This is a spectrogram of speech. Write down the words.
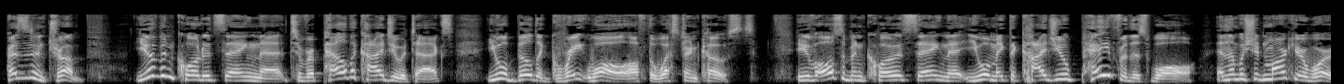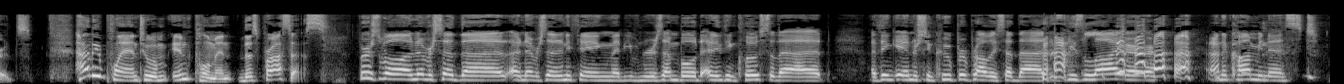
President Trump, you have been quoted saying that to repel the kaiju attacks, you will build a great wall off the western coast. You've also been quoted saying that you will make the kaiju pay for this wall, and then we should mark your words. How do you plan to im- implement this process? First of all, I never said that. I never said anything that even resembled anything close to that. I think Anderson Cooper probably said that. He's a liar and a communist.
